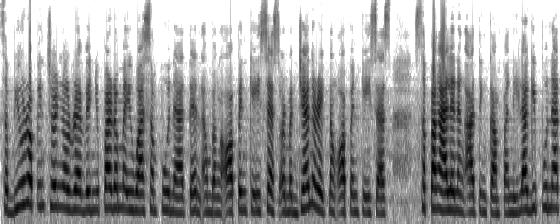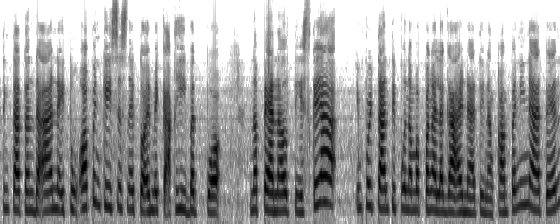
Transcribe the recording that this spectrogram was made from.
sa Bureau of Internal Revenue para maiwasan po natin ang mga open cases or mag-generate ng open cases sa pangalan ng ating company. Lagi po nating tatandaan na itong open cases na ito ay may kaakibat po na penalties. Kaya importante po na mapangalagaan natin ang company natin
